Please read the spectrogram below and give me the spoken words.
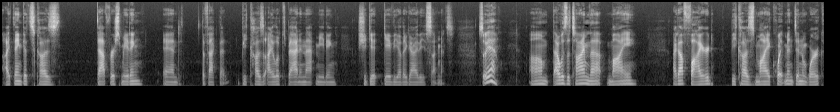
I think it's because that first meeting and the fact that because I looked bad in that meeting, she get, gave the other guy the assignments. So, yeah, um, that was the time that my I got fired because my equipment didn't work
